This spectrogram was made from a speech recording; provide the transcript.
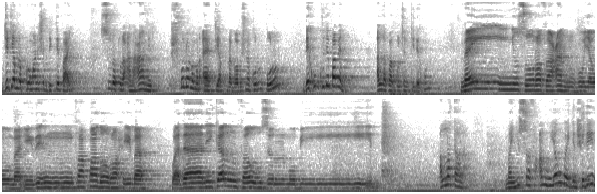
যেটি আমরা প্রমাণ হিসেবে দেখতে পাই, সুরতুল আনআমের ষোলো নম্বর আয়াতটি আপনারা গবেষণা করুন, পড়ুন, দেখুন, খুঁজে পাবেন। আল্লাহ পাক বলছেন, কি দেখুন? আল্লাহ তাআলা মাই ইসরাফ আনহু ইয়াউমাইদিন, সেদিন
